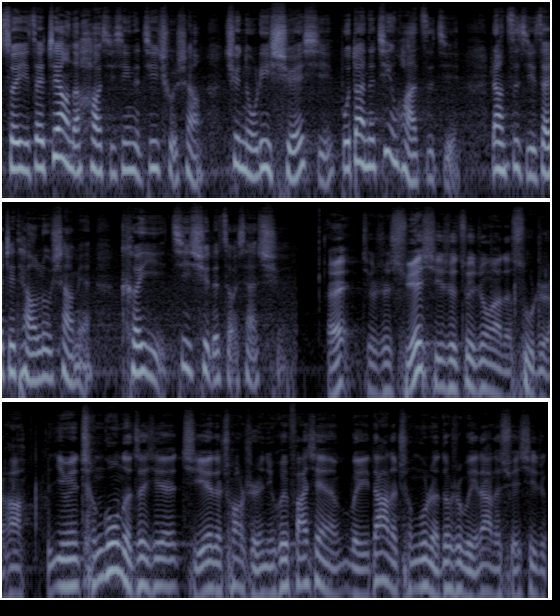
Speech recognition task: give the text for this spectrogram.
所以在这样的好奇心的基础上，去努力学习，不断的进化自己，让自己在这条路上面可以继续的走下去。哎，就是学习是最重要的素质哈。因为成功的这些企业的创始人，你会发现，伟大的成功者都是伟大的学习者，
